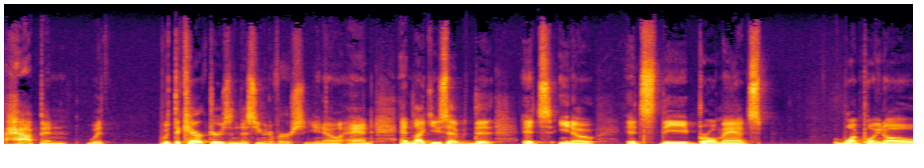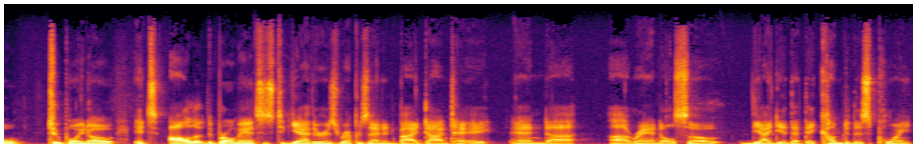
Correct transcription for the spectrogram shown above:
happen with with the characters in this universe, you know, and and like you said, the it's you know it's the bromance 1.0, 2.0. It's all of the bromances together is represented by Dante and uh, uh, Randall. So the idea that they come to this point,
